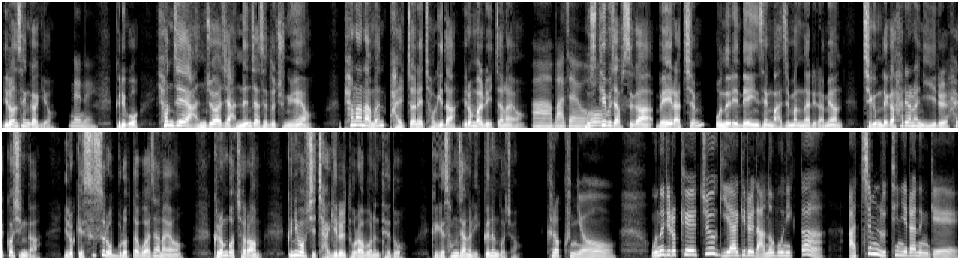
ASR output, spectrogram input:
이런 생각이요. 네네. 그리고 현재에 안주하지 않는 자세도 중요해요. 편안함은 발전의 적이다. 이런 말도 있잖아요. 아, 맞아요. 뭐 스티브 잡스가 매일 아침 오늘이 내 인생 마지막 날이라면 지금 내가 하려는 이 일을 할 것인가 이렇게 스스로 물었다고 하잖아요. 그런 것처럼 끊임없이 자기를 돌아보는 태도, 그게 성장을 이끄는 거죠. 그렇군요. 오늘 이렇게 쭉 이야기를 나눠보니까 아침 루틴이라는 게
